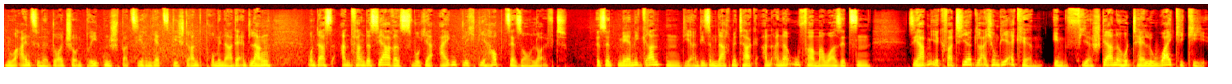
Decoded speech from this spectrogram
Nur einzelne Deutsche und Briten spazieren jetzt die Strandpromenade entlang und das Anfang des Jahres, wo hier eigentlich die Hauptsaison läuft. Es sind mehr Migranten, die an diesem Nachmittag an einer Ufermauer sitzen. Sie haben ihr Quartier gleich um die Ecke, im Vier-Sterne-Hotel Waikiki.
